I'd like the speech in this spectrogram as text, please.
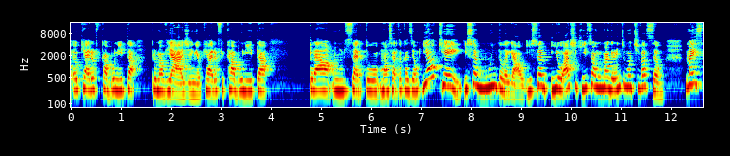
eu quero ficar bonita para uma viagem, eu quero ficar bonita para um certo, uma certa ocasião. E é ok, isso é muito legal. Isso é, e eu acho que isso é uma grande motivação. Mas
